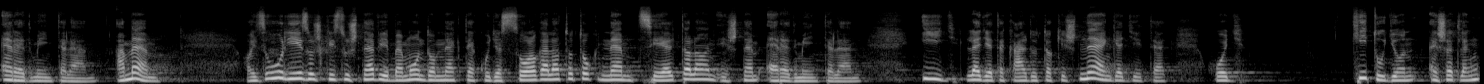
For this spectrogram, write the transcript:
eredménytelen. Amen. Az Úr Jézus Krisztus nevében mondom nektek, hogy a szolgálatotok nem céltalan és nem eredménytelen. Így legyetek áldottak, és ne engedjétek, hogy ki tudjon esetleg,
